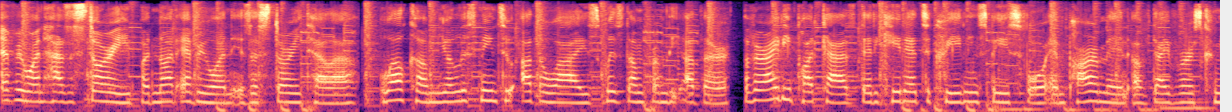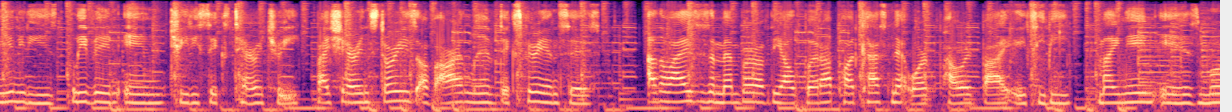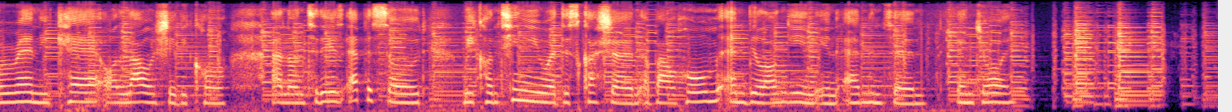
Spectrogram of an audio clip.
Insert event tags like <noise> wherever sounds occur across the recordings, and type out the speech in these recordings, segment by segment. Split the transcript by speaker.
Speaker 1: Everyone has a story, but not everyone is a storyteller. Welcome, you're listening to Otherwise Wisdom from the Other, a variety podcast dedicated to creating space for empowerment of diverse communities living in Treaty 6 territory by sharing stories of our lived experiences. Otherwise is a member of the Alberta Podcast Network powered by ATB. My name is Morenike Olaosebikan, and on today's episode, we continue a discussion about home and belonging in Edmonton. Enjoy.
